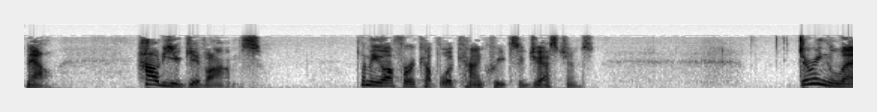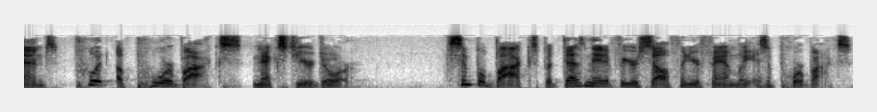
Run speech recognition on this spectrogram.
Now, how do you give alms? Let me offer a couple of concrete suggestions. During Lent, put a poor box next to your door. Simple box, but designate it for yourself and your family as a poor box.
